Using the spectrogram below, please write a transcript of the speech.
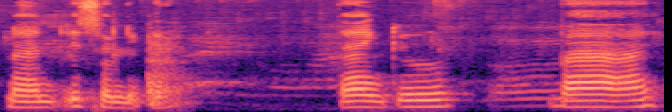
நன்றி சொல்லிக்கிறேன். தேங்க்யூ பாய்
